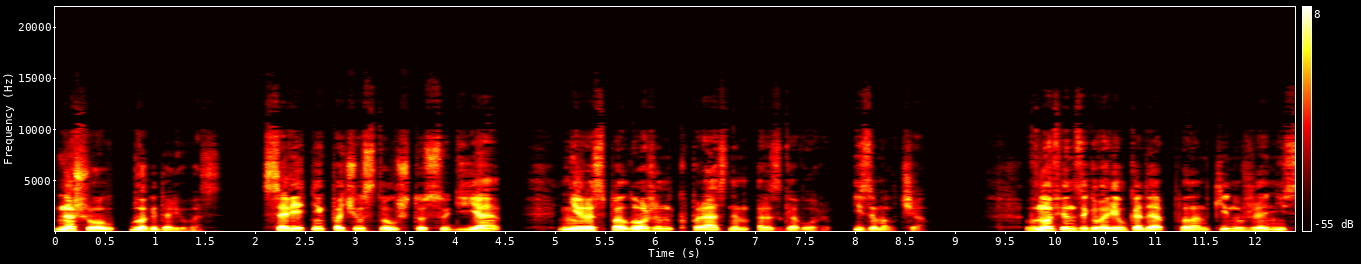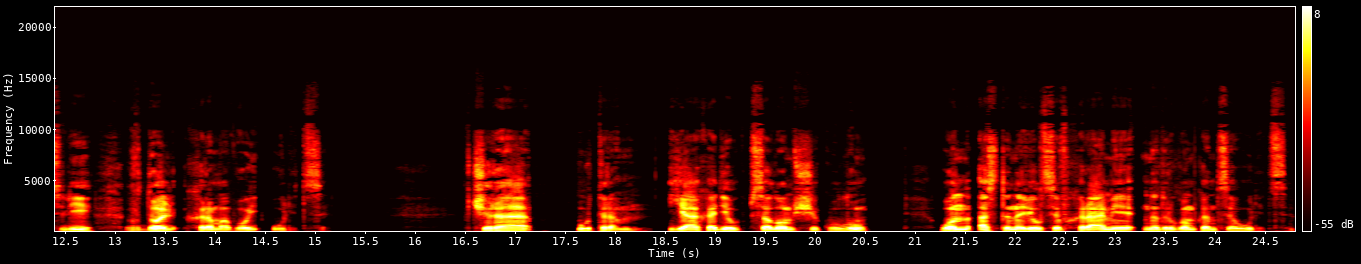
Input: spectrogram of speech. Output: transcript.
Нашел. Благодарю вас. Советник почувствовал, что судья не расположен к праздным разговорам, и замолчал. Вновь он заговорил, когда паланкин уже несли вдоль хромовой улицы. Вчера утром я ходил к псаломщику Лу, он остановился в храме на другом конце улицы.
